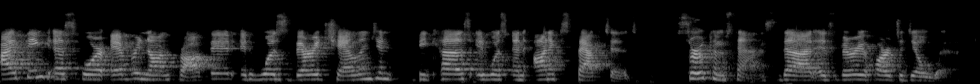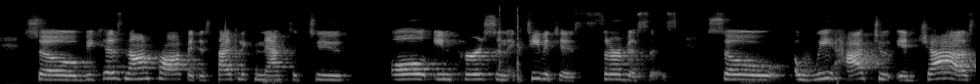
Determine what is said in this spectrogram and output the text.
I think as for every nonprofit, it was very challenging because it was an unexpected circumstance that is very hard to deal with. So because nonprofit is tightly connected to all in-person activities, services. So we had to adjust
